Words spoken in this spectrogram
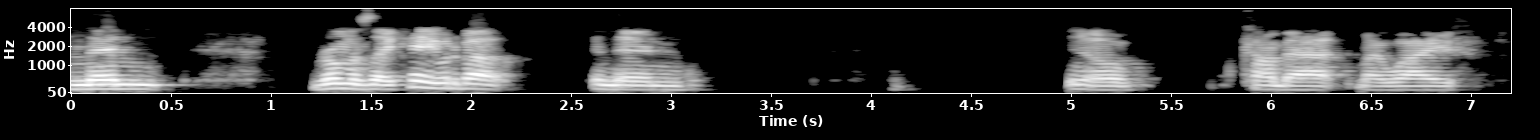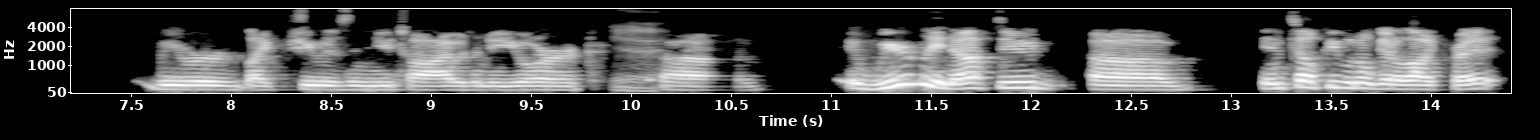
and then Roman's like, hey, what about, and then you know, combat, my wife, we were like, she was in Utah, I was in New York. Yeah. Uh, weirdly enough, dude, uh, Intel people don't get a lot of credit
